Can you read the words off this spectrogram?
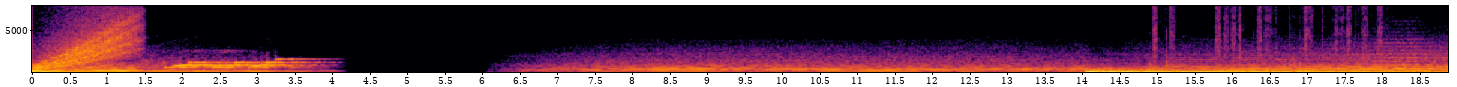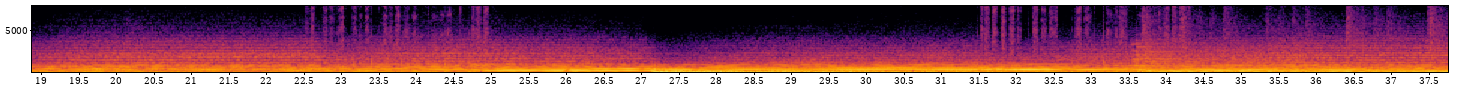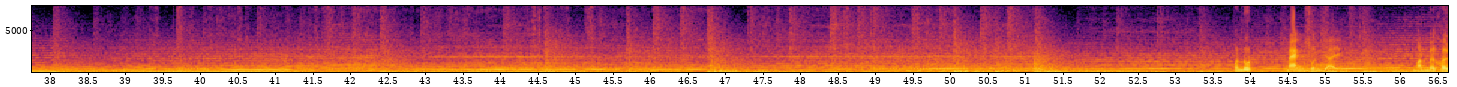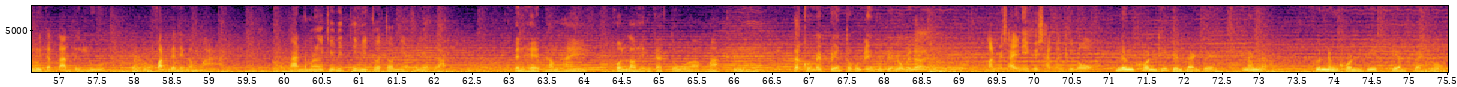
Wow. มนุษย์แม่งส่วนใหญ่ มันไม่ค่อยรู้จักการตื่นรู้ มันคุณฟัดกันอย่างกับหมา การดำเนินชีวิตที่มีตัวตนเนี่ยเขาเรียกหลับ เป็นเหตุทำให้คนเราเห็นแก่ตัวมากขึ้น ถ้าคุณไม่เปลี่ยนตัวคุณเองคุณเปลี่ยนโลกไม่ได้ มันไม่ใช่นี่คือฉันนั่นคือโลกอะ หนึ่งคนที่เปลี่ยนแปลงตัวเองนั่นแหละคือหนึ่งคนที่เปลี่ยนแปลงโลก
